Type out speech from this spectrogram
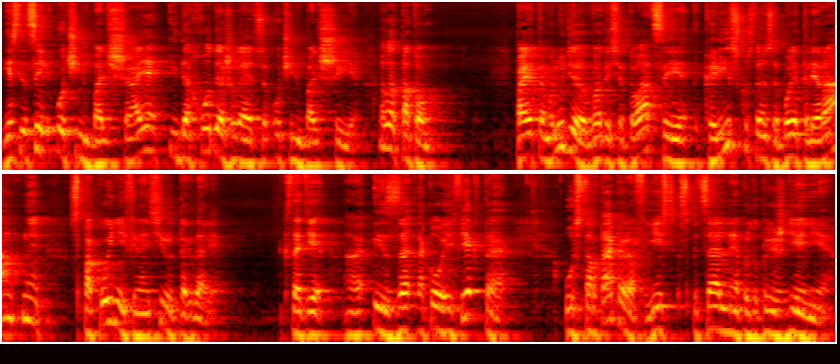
если цель очень большая и доходы ожидаются очень большие. Ну вот потом. Поэтому люди в этой ситуации к риску становятся более толерантны, спокойнее финансируют и так далее. Кстати, э, из-за такого эффекта у стартаперов есть специальное предупреждение.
